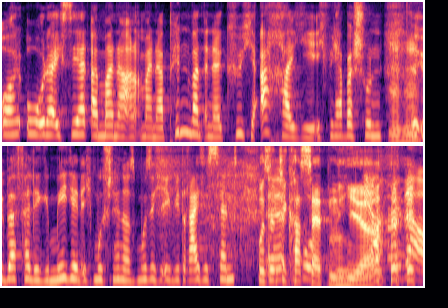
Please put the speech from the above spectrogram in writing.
Oh, oh, oder ich sehe halt an meiner, an meiner Pinnwand in der Küche, ach je, ich habe ja schon Mhm. äh, überfällige Medien, ich muss schnell, sonst muss ich irgendwie 30 Cent. Wo sind äh, die Kassetten hier? Ja, genau.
